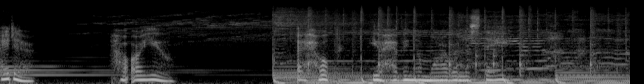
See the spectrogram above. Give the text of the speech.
Hi there. How are you? I hope you're having a marvelous day.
